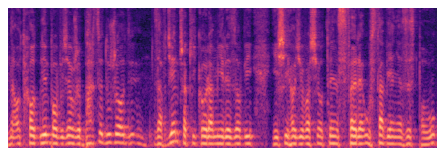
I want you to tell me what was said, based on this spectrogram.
Na odchodnym powiedział, że bardzo dużo zawdzięcza Kiko Ramirezowi, jeśli chodzi właśnie o tę sferę ustawiania zespołu.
